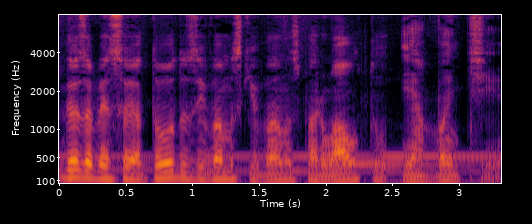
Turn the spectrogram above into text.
Deus abençoe a todos e vamos que vamos para o alto e avante.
